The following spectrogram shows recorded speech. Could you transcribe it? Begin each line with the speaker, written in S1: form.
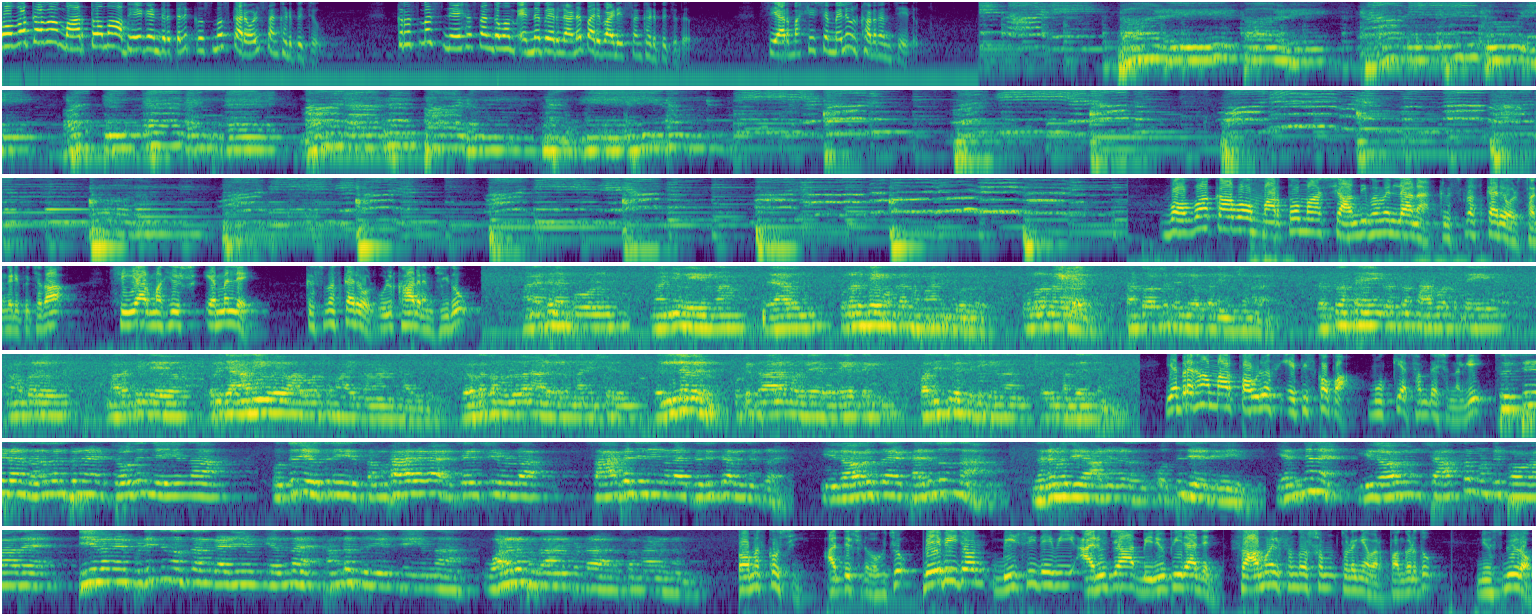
S1: വവ്വക്കാവ് മാർത്തോമ അഭയകേന്ദ്രത്തിൽ Christmas carol സംഘടിപ്പിച്ചു. Christmas സ്നേഹസംഗമം എന്ന പേരിലാണ് പരിപാടി സംഘടിപ്പിച്ചത്. C R Mahesh M L ഉദ്ഘാടനം ചെയ്തു.
S2: വവ്വാക്കാവ് മർത്തോമ ശാന്തിഭവനിലാണ് ക്രിസ്മസ് കരോൾ സംഘടിപ്പിച്ചത്. C R Mahesh M L A Christmas carol ഉദ്ഘാടനം ചെയ്തു.
S3: മനസ്സിനെപ്പോഴും മഞ്ഞു പെയ്യുന്ന രാവും പുലർച്ചയും ഒക്കെ സമ്മാനിച്ചുകൊണ്ട് ഉണർന്നയുടെ സന്തോഷത്തിന്റെ ഒക്കെ നിമിഷങ്ങളാണ്. ക്രിസ്മസിനെയും ക്രിസ്മസ് ആഘോഷത്തെയും നമുക്കൊരു മതത്തിന്റെയോ ഒരു ജാതിയുടെയോ ആഘോഷമായി കാണാൻ സാധിക്കും. ലോകത്തെ മുഴുവൻ ആളുകളും മനുഷ്യരും എല്ലാവരും കുട്ടിക്കാലം മുതലേ ഹൃദയത്തിൽ പതിച്ചു വെച്ചിരിക്കുന്ന ഒരു സന്ദേശമാണ്.
S2: എബ്രഹാം മാർ പൗലോസ് എപ്പിസ്കോപ്പ മുഖ്യ സന്ദേശം നൽകി.
S4: സൃഷ്ടിയുടെ നിലനിൽപ്പിനെ ചോദ്യം ചെയ്യുന്ന ഒത്തിരി ഒത്തിരി സംഹാരക ശേഷിയുള്ള സാഹചര്യങ്ങളെ തിരിച്ചറിഞ്ഞിട്ട് ഈ ലോകത്തെ കരുതുന്ന നിരവധി ആളുകൾ ഒത്തുചേരുകയും എങ്ങനെ ഈ ലോകം ശ്വാസം മുട്ടിപ്പോകാതെ ജീവനെ പിടിച്ചു നിർത്താൻ കഴിയും എന്ന് കണ്ടെത്തുകയും ചെയ്യുന്ന വളരെ പ്രധാനപ്പെട്ട സമ്മേളനം.
S2: തോമസ് കോശി അധ്യക്ഷത വഹിച്ചു. Baby John B Sreedevi Anuja Binu P Rajan Samuel സന്തോഷം തുടങ്ങിയവർ പങ്കെടുത്തു. News bureau.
